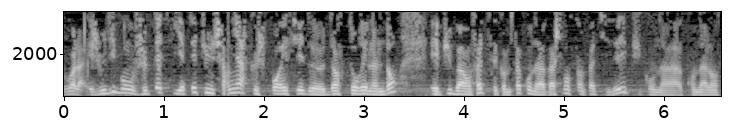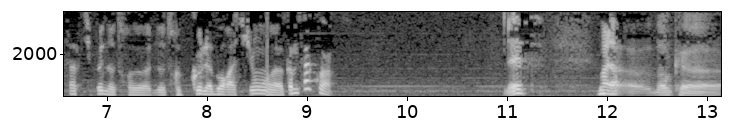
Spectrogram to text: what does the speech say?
voilà. Et je me dis bon, je peut-être il y a peut-être une charnière que je pourrais essayer d'instaurer là-dedans. Et puis bah en fait c'est comme ça qu'on a vachement sympathisé et puis qu'on a qu'on a lancé un petit peu notre notre collaboration comme ça quoi. Yes. Voilà. Euh, donc, euh,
